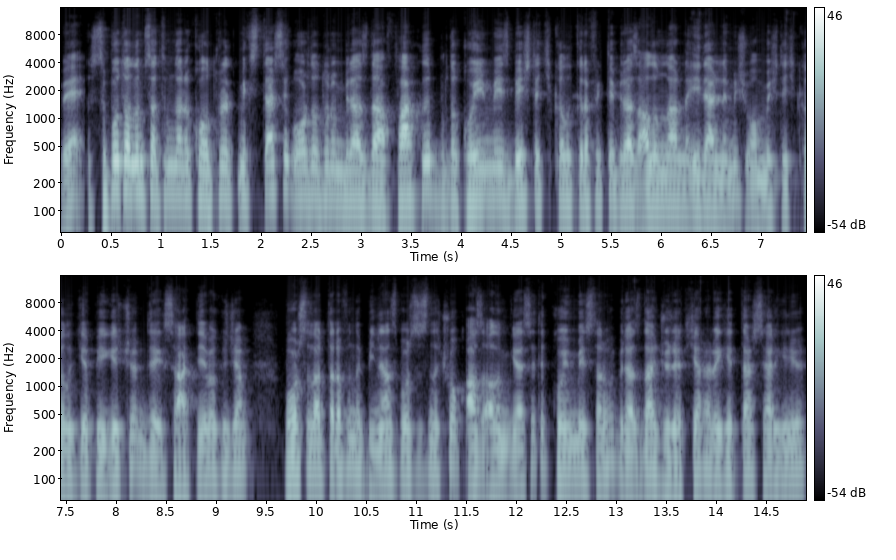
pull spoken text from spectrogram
Ve spot alım satımları kontrol etmek istersek orada durum biraz daha farklı. Burada Coinbase 5 dakikalık grafikte biraz alımlarla ilerlemiş. 15 dakikalık yapıyı geçiyorum. Direkt saatliğe bakacağım. Borsalar tarafında Binance borsasında çok az alım gelse de Coinbase tarafı biraz daha cüretkar hareketler sergiliyor.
